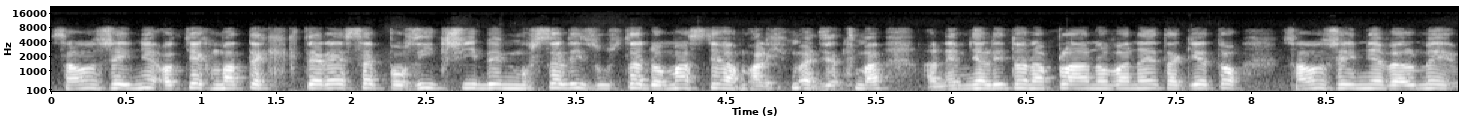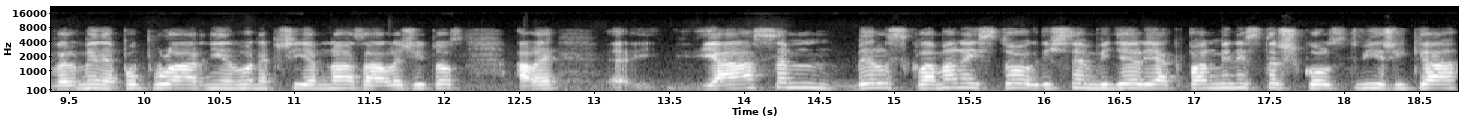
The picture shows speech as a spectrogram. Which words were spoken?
samozřejmě od těch matek, které se pozítří by museli zůstat doma s těma malýma dětma a neměli to naplánované, tak je to samozřejmě velmi, velmi nepopulární nebo nepříjemná záležitost, ale já jsem byl zklamaný z toho, když jsem viděl, jak pan minister školství říká,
